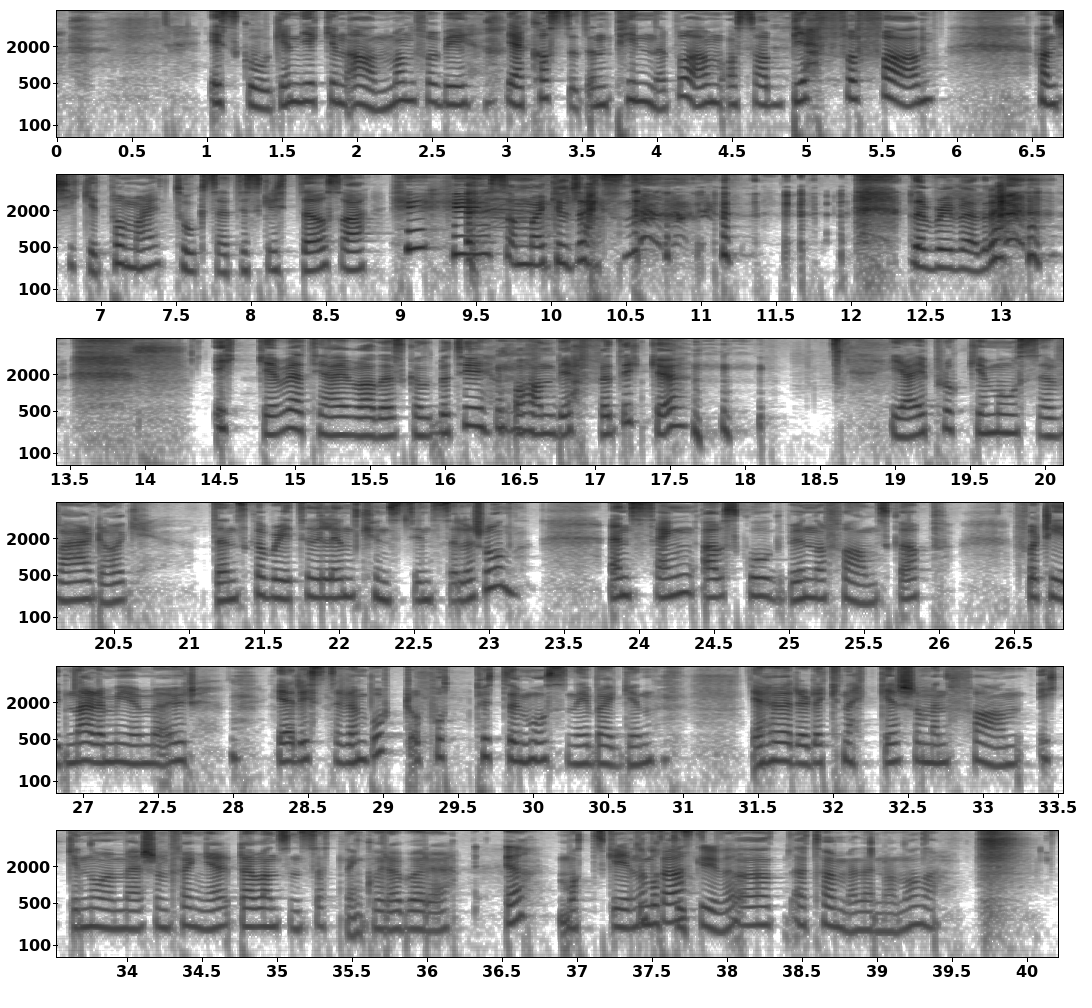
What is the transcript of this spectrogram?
I skogen gikk en annen mann forbi. Jeg kastet en pinne på ham og sa bjeff for faen. Han kikket på meg, tok seg til skrittet og sa hy-hy som Michael Jackson. det blir bedre. Ikke vet jeg hva det skal bety, og han bjeffet ikke. Jeg plukker mose hver dag. Den skal bli til en kunstinstallasjon. En seng av skogbunn og faenskap. For tiden er det mye maur. Jeg rister den bort og putter mosen i bagen. Jeg hører det knekker som en faen, ikke noe mer som fenger. Det var en sånn setning hvor jeg bare Ja, måtte skrive noe. du måtte skrive. Og jeg tar med den nå, da.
